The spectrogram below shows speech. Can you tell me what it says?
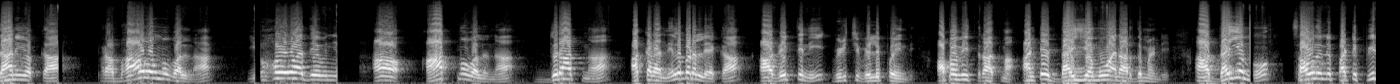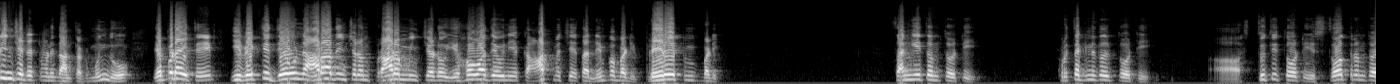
దాని యొక్క ప్రభావము వలన యహోవా దేవుని ఆ ఆత్మ వలన దురాత్మ అక్కడ నిలబడలేక ఆ వ్యక్తిని విడిచి వెళ్ళిపోయింది. అపవిత్రాత్మ అంటే దయ్యము అని అర్థం అండి ఆ దయ్యము సౌలుని పట్టి పీడించేటటువంటిది అంతకు ముందు ఎప్పుడైతే ఈ వ్యక్తి దేవుణ్ణి ఆరాధించడం ప్రారంభించాడో యహోవా దేవుని యొక్క ఆత్మచేత నింపబడి ప్రేరేపింపబడి సంగీతంతో కృతజ్ఞతలతోటి స్థుతితోటి స్తోత్రంతో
